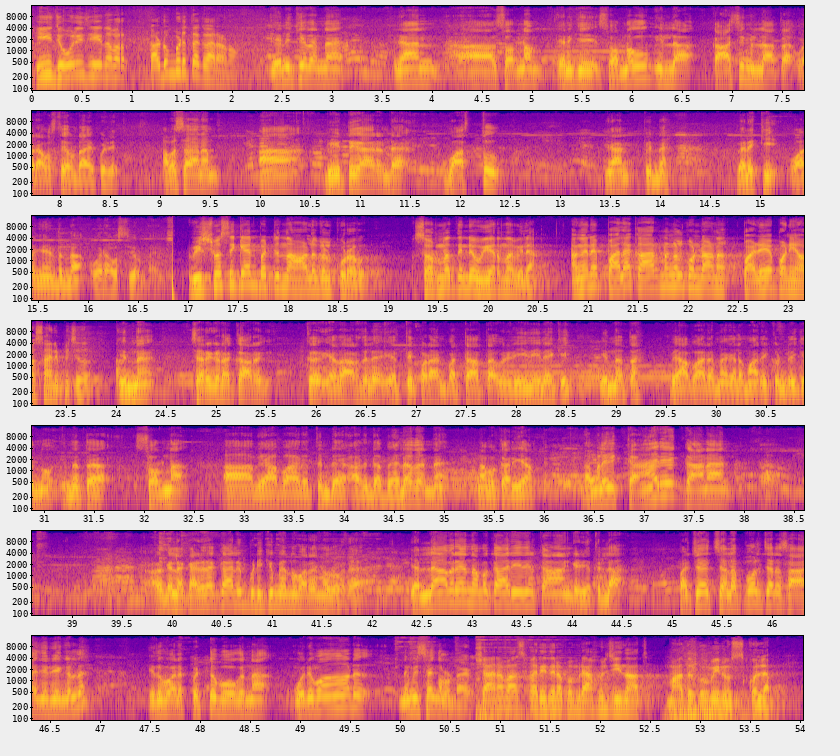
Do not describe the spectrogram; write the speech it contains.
ഈ ജോലി ചെയ്യുന്നവർ കടുംപിടുത്തക്കാരാണോ? എനിക്ക് തന്നെ ഞാൻ സ്വർണം എനിക്ക് സ്വർണവും ഇല്ല കാശുമില്ലാത്ത ഒരവസ്ഥ ഉണ്ടായപ്പോഴേ അവസാനം ആ വീട്ടുകാരന്റെ വസ്തു ഞാൻ പിന്നെ വിലയ്ക്ക് വാങ്ങേണ്ടുന്ന ഒരവസ്ഥയുണ്ടായി. വിശ്വസിക്കാൻ പറ്റുന്ന ആളുകൾ കുറവ് സ്വർണത്തിന്റെ ഉയർന്ന വില. അങ്ങനെ പല കാരണങ്ങൾ കൊണ്ടാണ് പഴയ പണി അവസാനിപ്പിച്ചത്. ഇന്ന് ചെറുകിടക്കാർക്ക് യഥാർത്ഥത്തിൽ എത്തിപ്പെടാൻ പറ്റാത്ത ഒരു രീതിയിലേക്ക് ഇന്നത്തെ വ്യാപാര മേഖല മാറിക്കൊണ്ടിരിക്കുന്നു. ഇന്നത്തെ സ്വർണ ആ, വ്യാപാരത്തിന്റെ അതിന്റെ വില തന്നെ നമുക്കറിയാം. നമ്മൾ ഈ കാര്യം കാണാൻ അല്ല കഴുതക്കാലം പിടിക്കും എന്ന് പറയുന്നത് പോലെ എല്ലാവരെയും നമുക്ക് ആ രീതിയിൽ കാണാൻ കഴിയത്തില്ല. പക്ഷേ ചിലപ്പോൾ ചില സാഹചര്യങ്ങളിൽ ഇതുപോലെ പെട്ടുപോകുന്ന ഒരുപാട് നിമിഷങ്ങളുണ്ടായിരുന്നു. ഷാനവാസ് ഫരീദിനൊപ്പം രാഹുൽ ജി നാഥ് മാതൃഭൂമി ന്യൂസ് കൊല്ലം.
